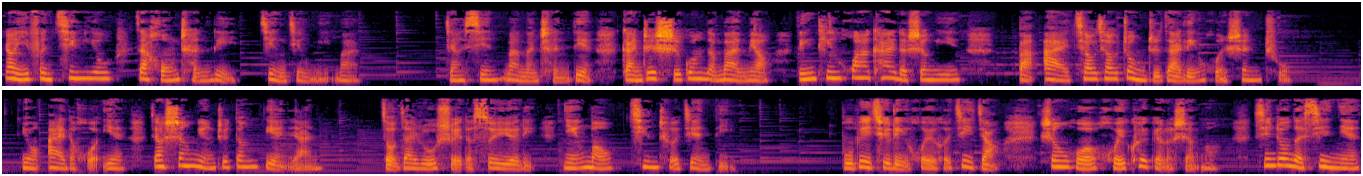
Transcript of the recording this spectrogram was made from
让一份清幽在红尘里静静弥漫。将心慢慢沉淀，感知时光的曼妙，聆听花开的声音，把爱悄悄种植在灵魂深处。用爱的火焰将生命之灯点燃，走在如水的岁月里，凝眸清澈见底。不必去理会和计较，生活回馈给了什么，心中的信念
